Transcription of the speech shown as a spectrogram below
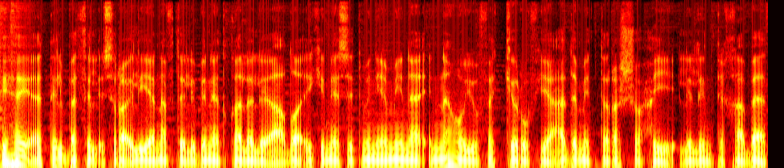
في هيئة البث الإسرائيلية نفتلي بنت قال لأعضاء كنيسة من يمينة إنه يفكر في عدم الترشح للانتخابات.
